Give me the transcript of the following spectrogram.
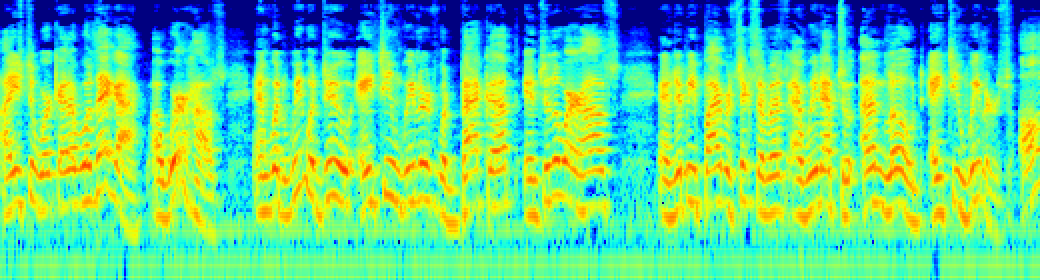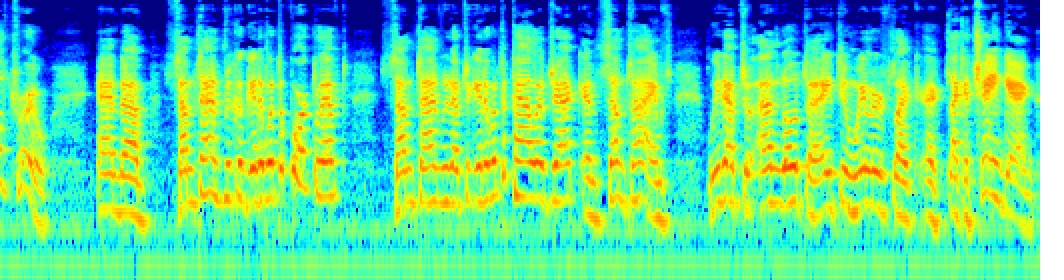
I used to work at a bodega, a warehouse. And what we would do, 18 wheelers would back up into the warehouse, and there'd be five or six of us, and we'd have to unload 18 wheelers. All true. And um, sometimes we could get it with the forklift, sometimes we'd have to get it with the pallet jack, and sometimes we'd have to unload the 18 wheelers like, uh, like a chain gang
